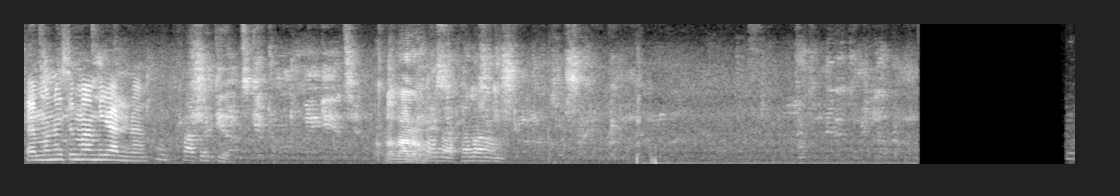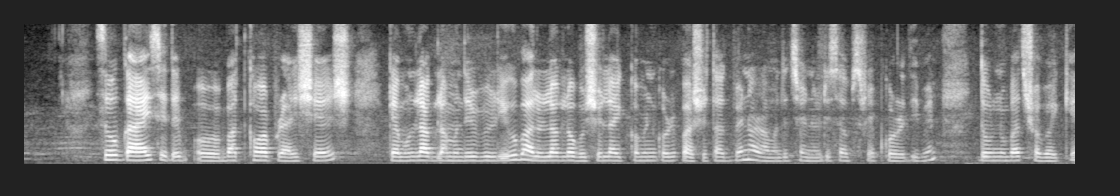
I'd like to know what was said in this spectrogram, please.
কেমন হয়েছে মামি রান্না? খুব স্বাদ হয়েছে। Apa সাধারণ সো গাইস এদের ভাত খাওয়া প্রায় শেষ। কেমন লাগল আমাদের ভিডিও ভালো লাগল অবশ্যই লাইক কমেন্ট করে পাশে থাকবেন আর আমাদের চ্যানেলটি সাবস্ক্রাইব করে দিবেন। ধন্যবাদ সবাইকে।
